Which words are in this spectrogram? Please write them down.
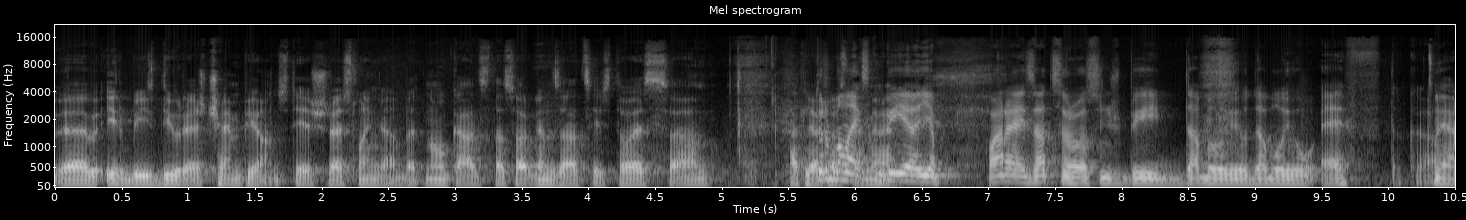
uh, ir bijis divreiz čempions tieši wrestlingā, bet, nu, kādas tās organizācijas to es uh, atļauju. Tur, man liekas, bija, ja pareizi atceros, viņš bija WWF. Jā,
